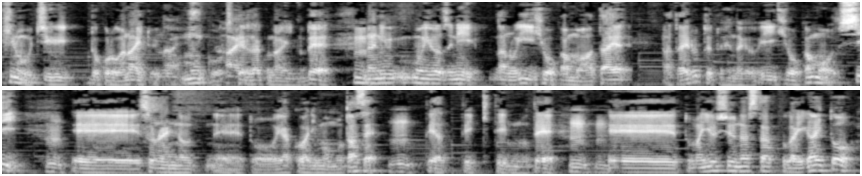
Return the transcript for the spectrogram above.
火の打ちどころがないというか、文句をつけたくないので、はい。うん。何も言わずに、あの、いい評価も与え、与えるというと変だけど、いい評価もし、うん。えーそれなりの、えー、と役割も持たせうん。てやってきているので、うん。うん。えーとまあ、優秀なスタッフが意外と、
